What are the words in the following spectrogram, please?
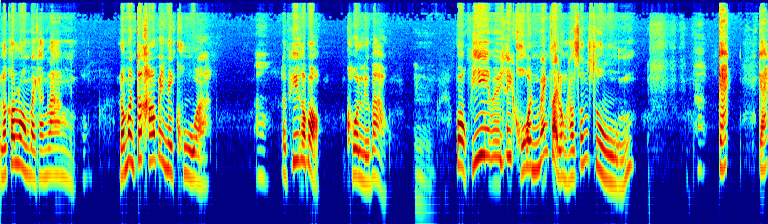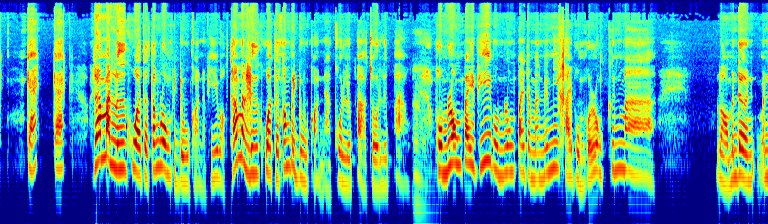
แล้วก็ลงไปข้างล่าง แล้วมันก็เข้าไปในครัวอ้าวแล้วพี่ก็บอกคนหรือเปล่าอืมบอกพี่ไม่ใช่คนแม่งใส่รองเท้าส้นสูง แก๊กแก๊กแก๊กแก๊ก ถ้ามันลื้อครัวเธอต้องลงไปดูก่อนนะพี่บอก ถ้ามันลื้อครัวเธอต้องไปดูก่อนนะคนหรือเปล่าโจรหรือเปล่า อืม ผมลงไปพี่ผมลงไปแต่มันไม่มีใครผมก็ลงขึ้นมาหรอมันเดินมัน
